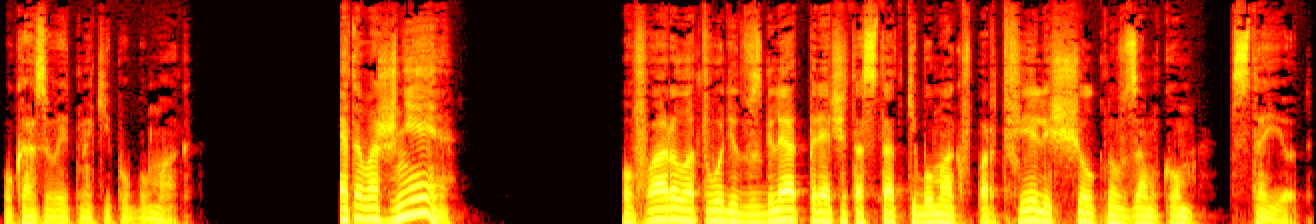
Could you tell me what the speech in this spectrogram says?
указывает на кипу бумаг. «Это важнее?» О'Фаррелл отводит взгляд, прячет остатки бумаг в портфеле, щелкнув замком, встает.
